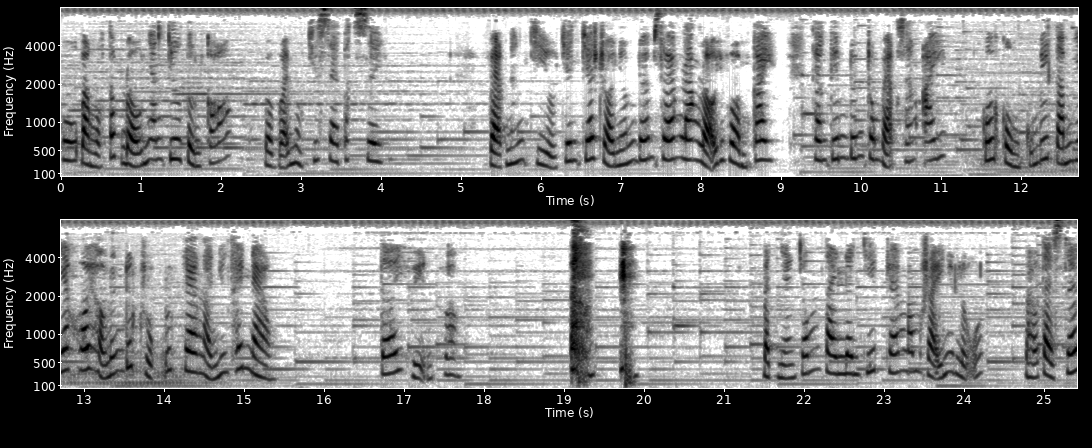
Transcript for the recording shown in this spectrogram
khu bằng một tốc độ nhanh chưa từng có và vẫy một chiếc xe taxi. Vạt nắng chiều trên chết rồi nhóm đốm sáng lan lỡ với vòm cây. Khăn kiếm đứng trong vạt sáng ấy, cuối cùng cũng biết cảm giác hối hận đến đứt ruột đứt gan là như thế nào. Tới huyện Vân Bạch nhạn chống tay lên chiếc trán nóng rẫy như lửa, bảo tài xế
